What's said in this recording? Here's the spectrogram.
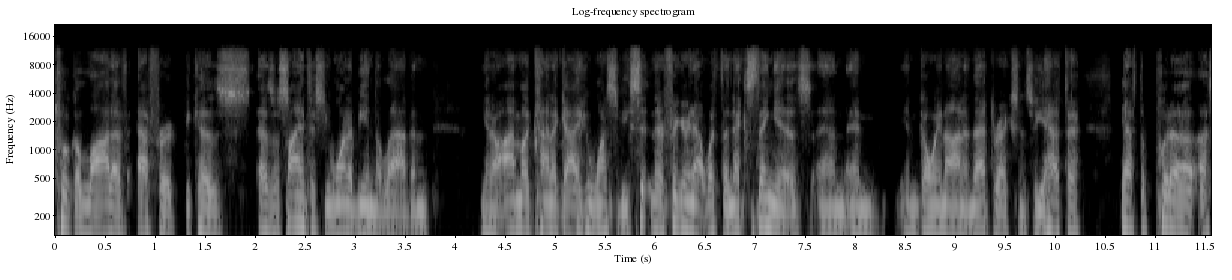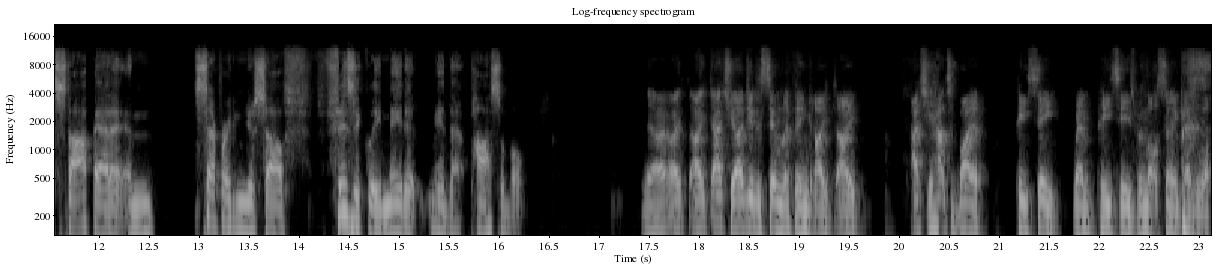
took a lot of effort because as a scientist you want to be in the lab. And you know i'm a kind of guy who wants to be sitting there figuring out what the next thing is and and and going on in that direction. So you have to you have to put a, a stop at it. And separating yourself physically made it made that possible yeah, I, I actually I did a similar thing. I, I actually had to buy a PC when PCs were not something everyone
